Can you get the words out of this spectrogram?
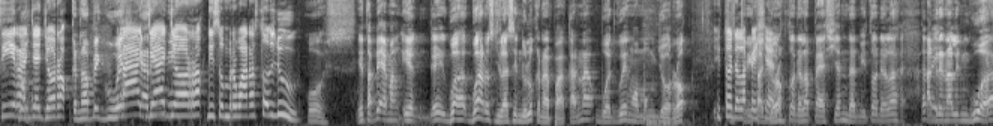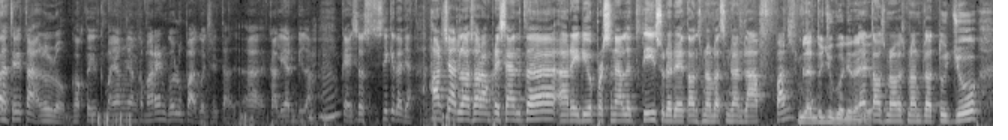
si Raja Jorok. Kenapa gue Raja? Jorok di sumber waras tuh lu. Oh, ya tapi emang ya eh, gua gua harus jelasin dulu kenapa? Karena buat gue ngomong jorok Itu adalah cerita passion. jorok itu adalah passion dan itu adalah Tapi adrenalin Kita gua. cerita dulu. Waktu yang yang kemarin gue lupa gue cerita. Ah, kalian bilang. Oke, so sedikit aja. Harsha adalah seorang presenter, ah, radio personality sudah dari tahun 1998. 97 gua di Dari radio. tahun 1997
